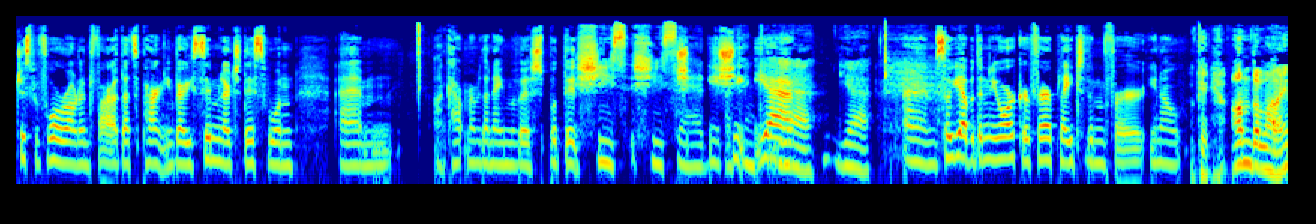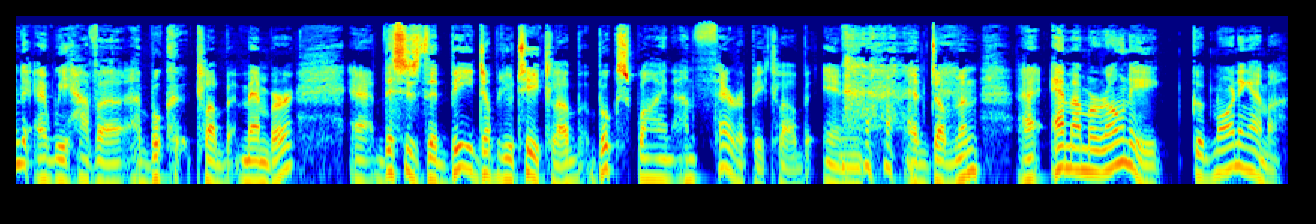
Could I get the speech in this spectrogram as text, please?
just before Ronan Farrow that's apparently very similar to this one. Um, I can't remember the name of it, but the, she she said she, she yeah yeah yeah. Um, so yeah, but the New Yorker, fair play to them for you know. Okay, on the line uh, we have a, a, book club member. Uh, this is the BWT Club, Books, Wine and Therapy Club in uh, Dublin. Uh, Emma Moroney. Good morning, Emma.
